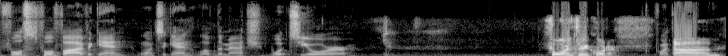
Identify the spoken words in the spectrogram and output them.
full full five again. Once again, love the match. What's your four and three quarter? Four and three. Um,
